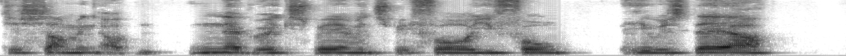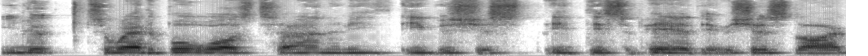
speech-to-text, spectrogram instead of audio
just something I've never experienced before. You thought he was there. You looked to where the ball was turned, and he, he was just he disappeared. It was just like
